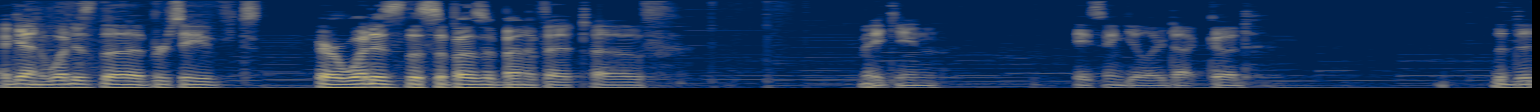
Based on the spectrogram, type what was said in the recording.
Again, what is the perceived or what is the supposed benefit of making a singular deck good? The de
